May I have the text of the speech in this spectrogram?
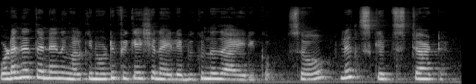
ഉടനെ തന്നെ നിങ്ങൾക്ക് നോട്ടിഫിക്കേഷനായി ലഭിക്കുന്നതായിരിക്കും. So let's get start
